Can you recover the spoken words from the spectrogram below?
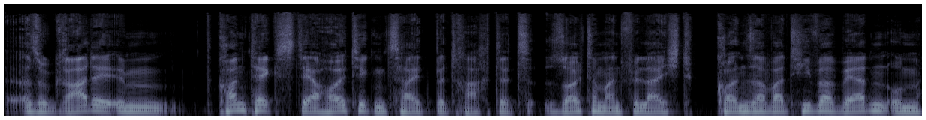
Also gerade im Kontext der heutigen Zeit betrachtet, sollte man vielleicht konservativer werden, um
